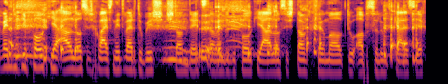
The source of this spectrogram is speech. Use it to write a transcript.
wenn du die Folge hier auch hörst, ich weiss nicht, wer du bist, stand jetzt da, wenn du die Folge hier auch hörst, danke vielmals, du absolut geile Sicht.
